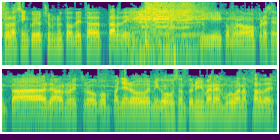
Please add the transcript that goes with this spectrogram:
son las 5 y 8 minutos de esta tarde. Y como no, presentar a nuestro compañero amigo José Antonio Jiménez. Muy buenas tardes.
